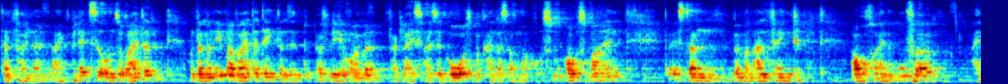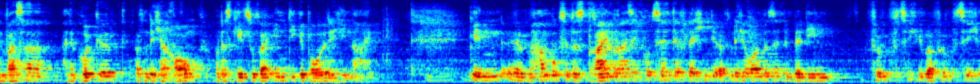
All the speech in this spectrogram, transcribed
dann fallen einem ein Plätze und so weiter. Und wenn man immer weiter denkt, dann sind öffentliche Räume vergleichsweise groß. Man kann das auch mal aus, ausmalen. Da ist dann, wenn man anfängt, auch ein Ufer, ein Wasser, eine Brücke, öffentlicher Raum und das geht sogar in die Gebäude hinein. In ähm, Hamburg sind es 33 Prozent der Flächen, die öffentliche Räume sind, in Berlin 50, über 50.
